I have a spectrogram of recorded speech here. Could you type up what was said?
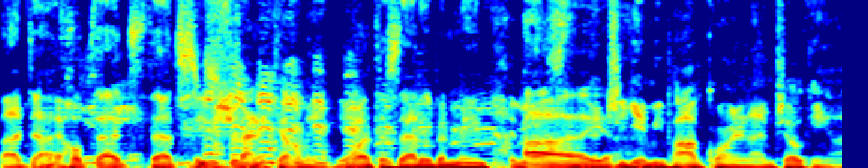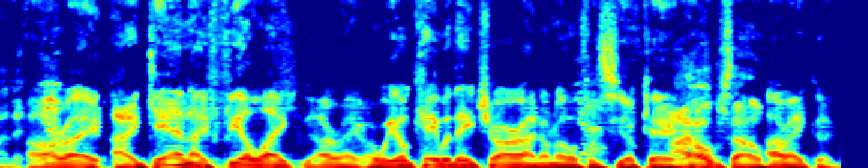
But I hope that's that's She's trying to kill me. Yeah. What does that even mean? It means Uh, that yeah. She gave me popcorn and I'm choking on it. All right. I again, I feel like, all right, are we okay with HR? I don't know if it's okay. I hope so. All right, good.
